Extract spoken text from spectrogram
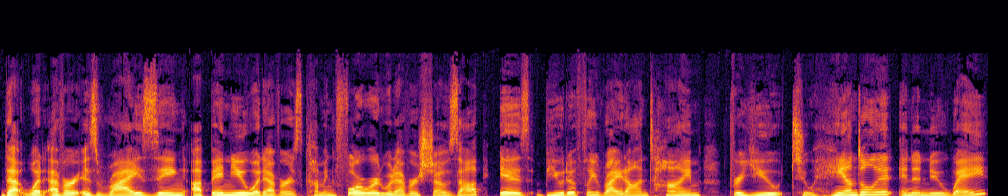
that whatever is rising up in you, whatever is coming forward, whatever shows up, is beautifully right on time for you to handle it in a new way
